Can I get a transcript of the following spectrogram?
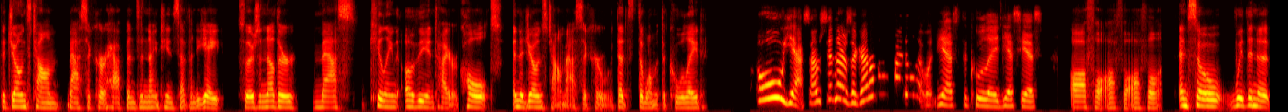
the Jonestown massacre happens in 1978. So there's another mass killing of the entire cult in the Jonestown massacre. That's the one with the Kool Aid. Oh, yes. I was sitting there, I was like, I don't know if I know that one. Yes, the Kool Aid. Yes, yes awful, awful, awful. And so within a,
